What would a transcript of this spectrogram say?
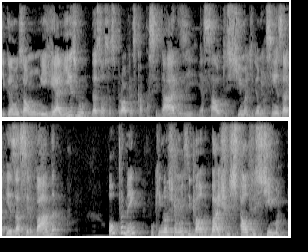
digamos, a um irrealismo das nossas próprias capacidades e essa autoestima, digamos assim, exacerbada, ou também o que nós chamamos de baixa autoestima.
